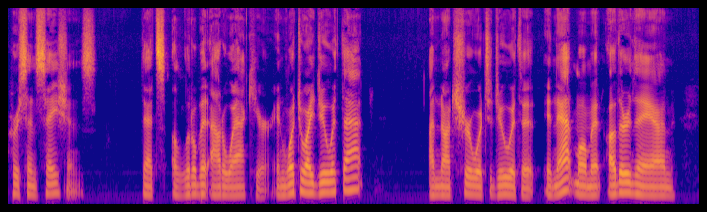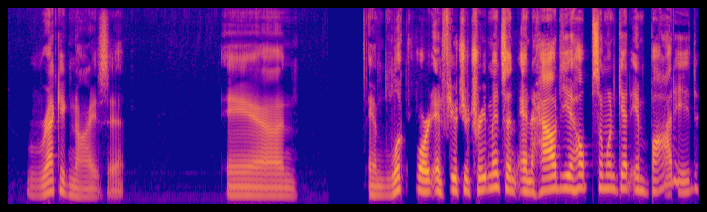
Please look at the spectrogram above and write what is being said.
her sensations that's a little bit out of whack here. And what do I do with that? I'm not sure what to do with it in that moment other than recognize it and and look for it in future treatments and and how do you help someone get embodied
